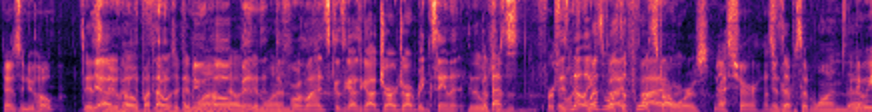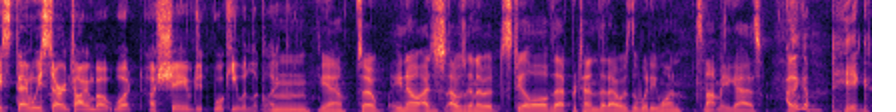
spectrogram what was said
There's a new hope. Is New Hope? I thought it was a good New one. Hope that was a and good one. The fourth one, it's because it's got Jar Jar Binks saying it. which that's is the first Isn't one. that like what's, what's the five- fourth Star five? Wars? That's sure. That's It's fair. episode one. And then we then we started talking about what a shaved Wookiee would look like. Mm, yeah. So you know, I just I was gonna steal all of that, pretend that I was the witty one. It's not me, guys. I think a pig.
